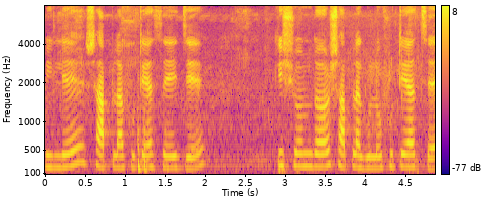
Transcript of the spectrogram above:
বিলে শাপলা ফুটে আছে, এই যে কি সুন্দর শাপলাগুলো ফুটে আছে।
